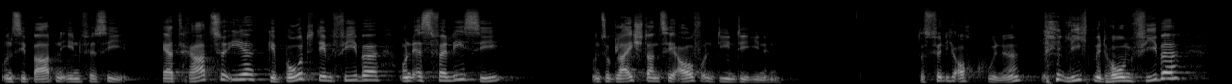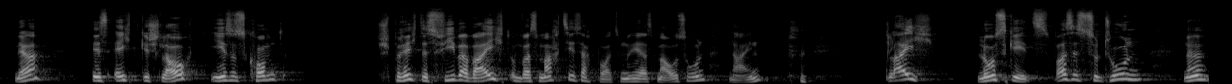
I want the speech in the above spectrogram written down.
und sie baten ihn für sie. Er trat zu ihr, gebot dem Fieber und es verließ sie. Und sogleich stand sie auf und diente ihnen. Das finde ich auch cool, ne? Liegt mit hohem Fieber, ja, ist echt geschlaucht. Jesus kommt, spricht, das Fieber weicht und was macht sie? Sagt, boah, jetzt muss ich erstmal ausruhen. Nein, gleich, los geht's. Was ist zu tun? Ne?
